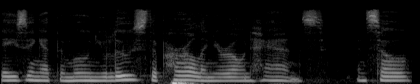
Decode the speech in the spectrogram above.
Gazing at the moon, you lose the pearl in your own hands. And so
